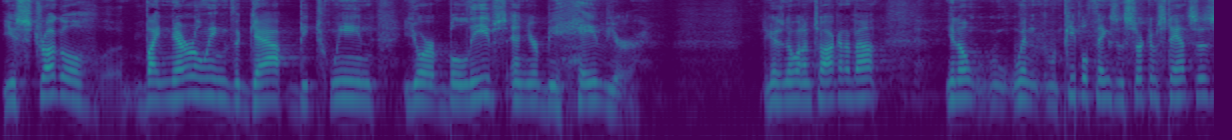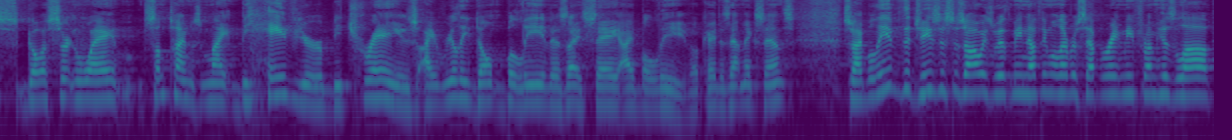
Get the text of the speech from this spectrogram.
you struggle by narrowing the gap between your beliefs and your behavior. You guys know what I'm talking about? You know, when, when, people, things, and circumstances go a certain way, sometimes my behavior betrays I really don't believe as I say I believe. Okay, does that make sense? So I believe that Jesus is always with me. Nothing will ever separate me from his love,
